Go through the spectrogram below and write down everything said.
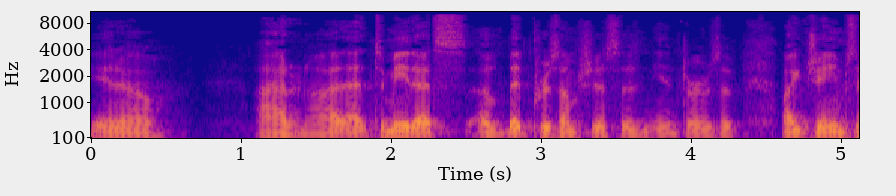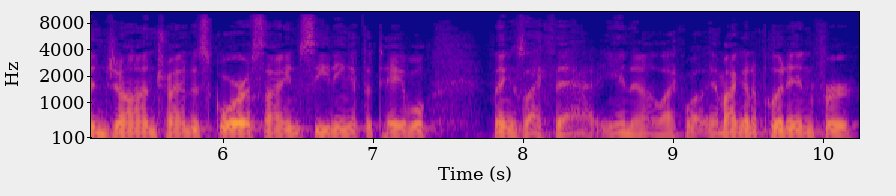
You know, I don't know. I, to me, that's a bit presumptuous in terms of like James and John trying to score assigned seating at the table, things like that. You know, like, well, am I going to put in for,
